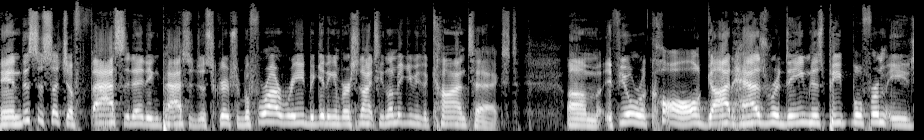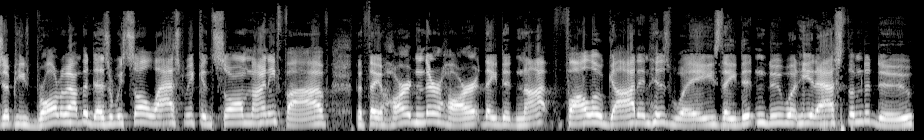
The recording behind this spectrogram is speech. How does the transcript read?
And this is such a fascinating passage of Scripture. Before I read, beginning in verse 19, let me give you the context. Um, if you'll recall, God has redeemed his people from Egypt. He's brought them out in the desert. We saw last week in Psalm 95 that they hardened their heart. They did not follow God in his ways. They didn't do what he had asked them to do.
